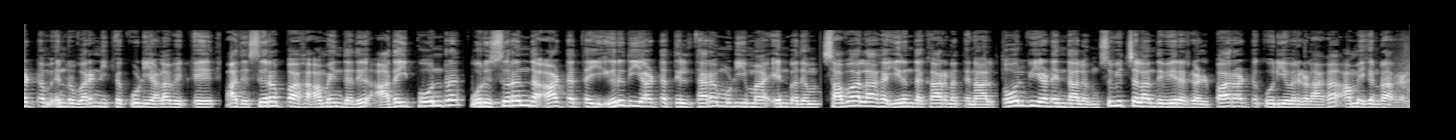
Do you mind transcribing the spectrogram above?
ஆட்டம் என்று வர்ணிக்கக்கூடிய அளவிற்கு அது சிறப்பாக அமைந்தது. அதை போன்ற ஒரு சிறந்த ஆட்டத்தை இறுதி ஆட்டத்தில் தர முடியுமா என்பதும் சவாலாக இருந்த காரணத்தினால் தோல்வியடைந்தாலும் சுவிட்சர்லாந்து வீரர்கள் பாராட்டுக்குரியவர்களாக அமைகின்றார்கள்.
